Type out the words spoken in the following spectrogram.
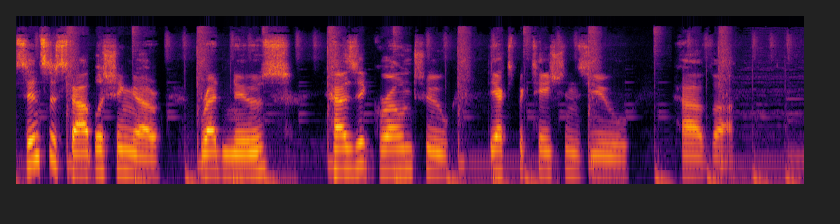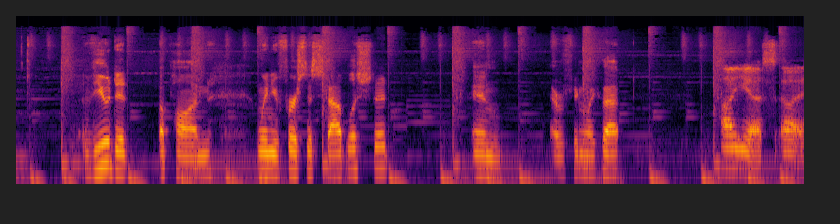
Since establishing uh, Red News, has it grown to the expectations you have uh, viewed it upon when you first established it, and everything like that? Uh, yes. Uh,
